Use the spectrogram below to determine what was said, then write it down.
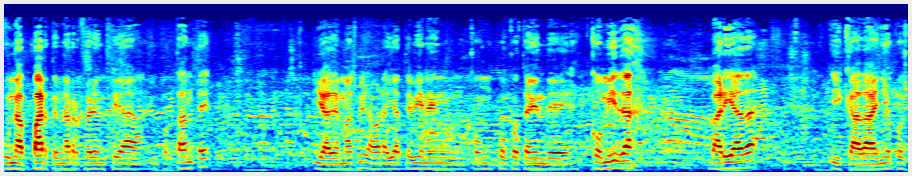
una parte, una referencia importante. Y además, mira, ahora ya te vienen con un poco también de comida variada y cada año pues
